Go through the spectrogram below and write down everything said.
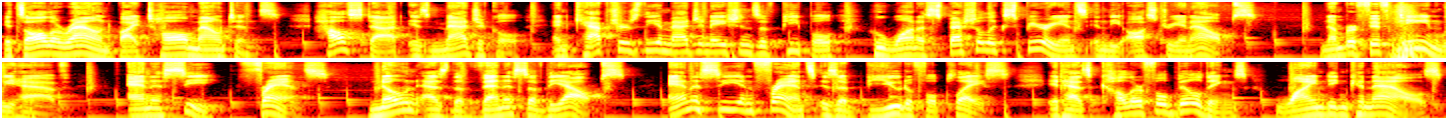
It's all around by tall mountains. Hallstatt is magical and captures the imaginations of people who want a special experience in the Austrian Alps. Number 15 we have Annecy, France, known as the Venice of the Alps. Annecy in France is a beautiful place. It has colorful buildings, winding canals,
